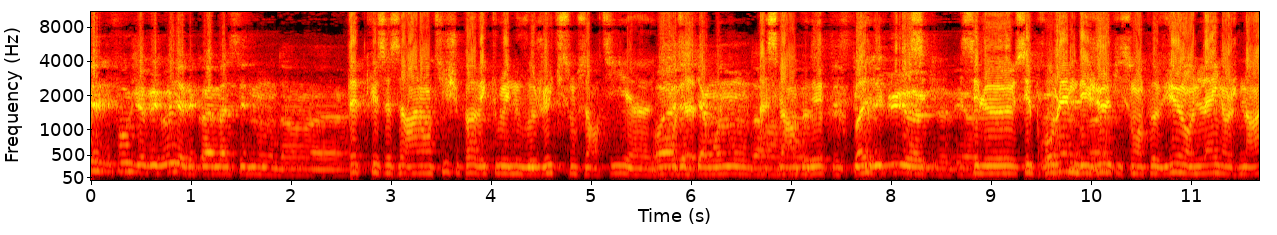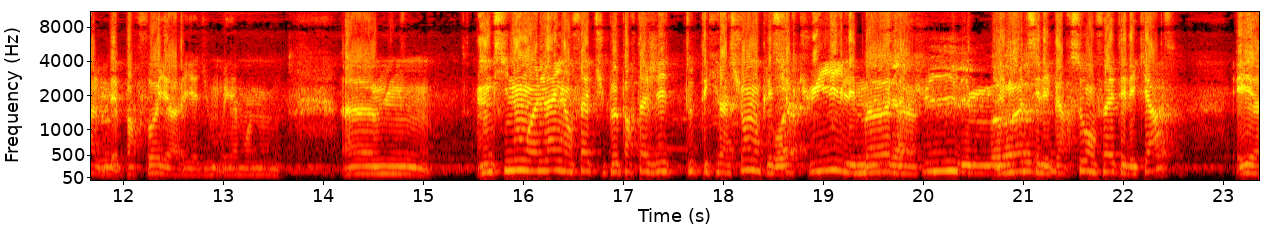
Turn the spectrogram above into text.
les, les fois où j'avais joué, il y avait quand même assez de monde. Hein. euh. Peut-être que ça s'est ralenti, je sais pas, avec tous les nouveaux jeux qui sont sortis. euh, Ouais, peut-être qu'il y a moins de monde. Hein. un peu Ouais, euh, c'est-. C'est le, c'est le problème des Ouais. jeux qui sont un peu vieux online en général. Parfois, il y a, y, a y a moins de monde. Euh, donc sinon, online, en fait, tu peux partager toutes tes créations, donc les Ouais. circuits, les Les modes. euh, circuits, les modes. Les modes, c'est les persos, en fait, et les cartes. Et euh,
